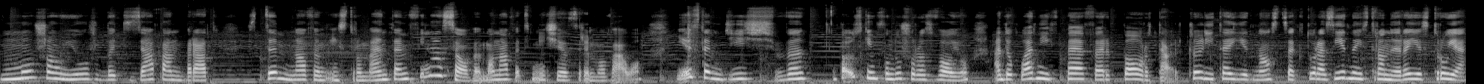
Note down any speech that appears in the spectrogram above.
muszą już być za pan brat z tym nowym instrumentem finansowym, o nawet mi się zrymowało. Jestem dziś w Polskim Funduszu Rozwoju, a dokładniej w PFR Portal, czyli tej jednostce, która z jednej strony rejestruje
